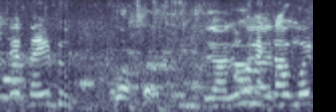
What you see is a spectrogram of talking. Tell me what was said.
Yes, I do. What's up? Yeah, I know.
